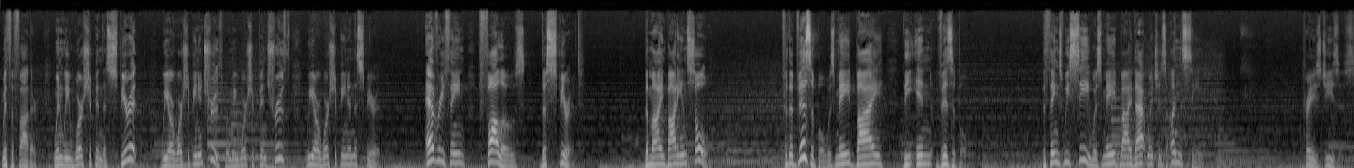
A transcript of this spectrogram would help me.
with the Father. When we worship in the Spirit, we are worshiping in truth. When we worship in truth, we are worshiping in the Spirit. Everything follows the Spirit the mind, body, and soul. For the visible was made by the invisible. The things we see was made by that which is unseen. Praise Jesus.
